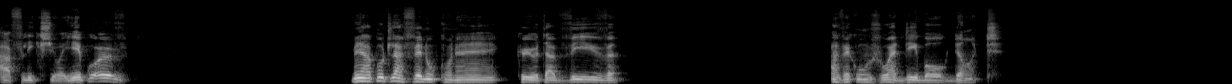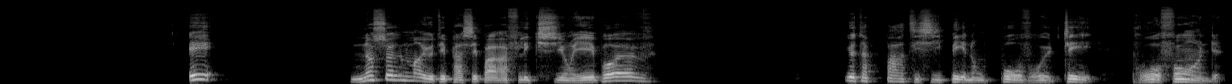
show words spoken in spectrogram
affliction et épreuve. Mais apôtre la fait nous connaît que yo tap vive avec une joie débordante. Et non seulement yo te passé par affliction et épreuve, yo t'a participé dans pauvreté profonde.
